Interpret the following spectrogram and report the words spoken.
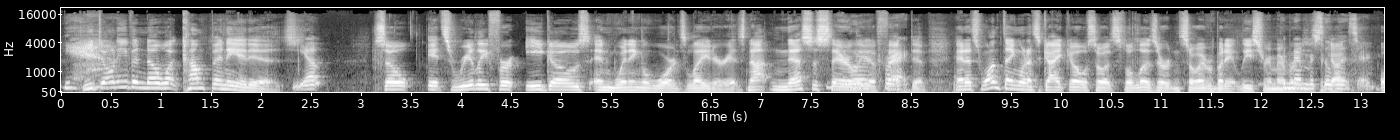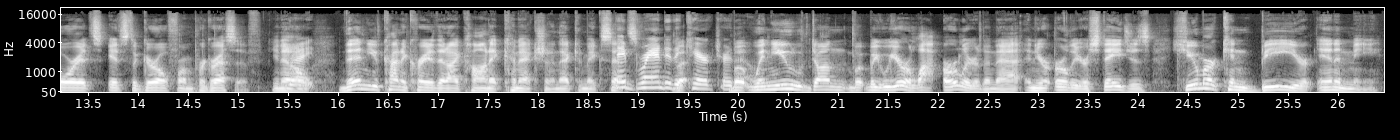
Yeah. You don't even know what company it is. Yep. So it's really for egos and winning awards later. It's not necessarily effective. And it's one thing when it's Geico, so it's the lizard, and so everybody at least remembers, Remembers it's the guy, lizard. or it's it's the girl from Progressive. You know, Right. then you've kind of created that iconic connection, and that can make sense. They branded a But- character, But though. when you've done, but, but you're a lot earlier than that in your earlier stages. Humor can be your enemy.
